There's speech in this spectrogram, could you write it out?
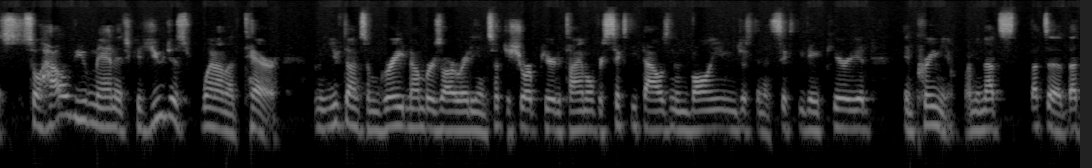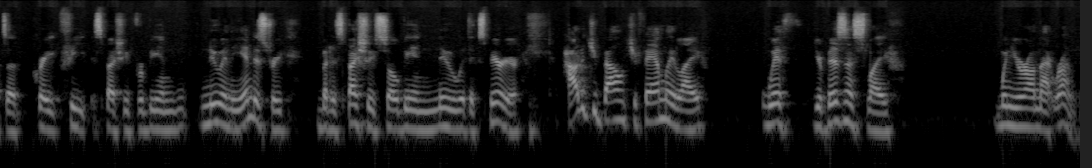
So how have you managed? Because you just went on a tear. I mean, you've done some great numbers already in such a short period of time. Over sixty thousand in volume, just in a sixty-day period in premium. I mean, that's that's a that's a great feat, especially for being new in the industry, but especially so being new with Experior. How did you balance your family life with your business life when you were on that run?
